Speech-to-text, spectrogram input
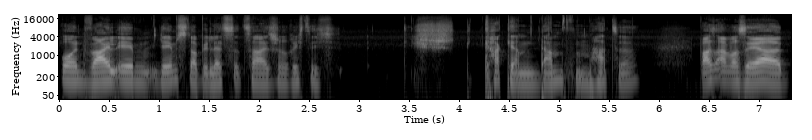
Und weil eben GameStop in letzter Zeit schon richtig die, die Kacke am Dampfen hatte, war es einfach sehr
